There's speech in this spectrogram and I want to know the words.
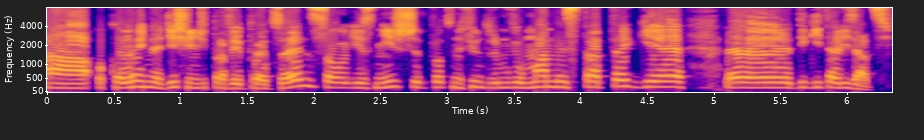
a o kolejne 10 prawie procent są, jest niższy procent firm, które mówią, mamy strategię e, digitalizacji.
